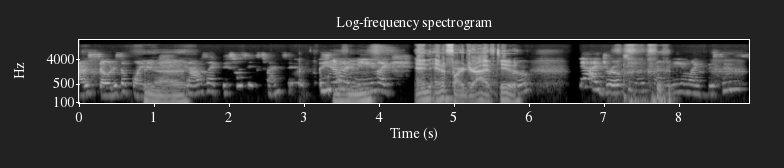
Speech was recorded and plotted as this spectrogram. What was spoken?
I was so disappointed. Yeah. And I was like, this was expensive. You know mm-hmm. what I mm-hmm. mean? Like and and a far drive too. yeah, I drove to Yosemite. I'm like, this is.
